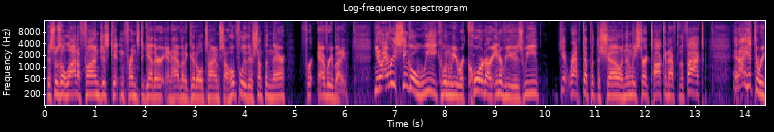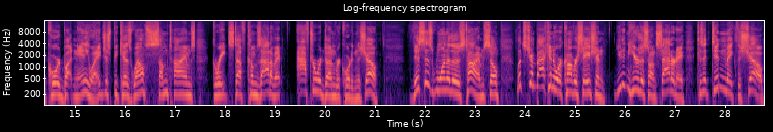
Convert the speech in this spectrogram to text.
This was a lot of fun just getting friends together and having a good old time. So hopefully there's something there for everybody. You know, every single week when we record our interviews, we get wrapped up with the show and then we start talking after the fact. And I hit the record button anyway, just because, well, sometimes great stuff comes out of it after we're done recording the show. This is one of those times. So let's jump back into our conversation. You didn't hear this on Saturday because it didn't make the show,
